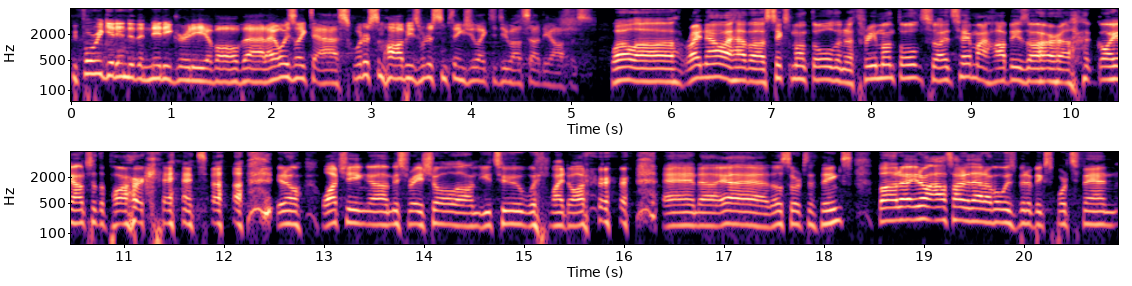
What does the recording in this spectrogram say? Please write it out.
before we get into the nitty gritty of all of that, I always like to ask what are some hobbies? What are some things you like to do outside the office? Well, uh, right now I have a six month old and a three month old, so I'd say my hobbies are uh, going out to the park and, uh, you know, watching uh, Miss Rachel on YouTube with my daughter and, uh, yeah, yeah, those sorts of things. But, uh, you know, outside of that, I've always been a big sports fan,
